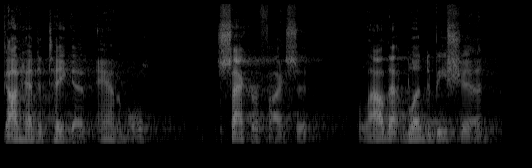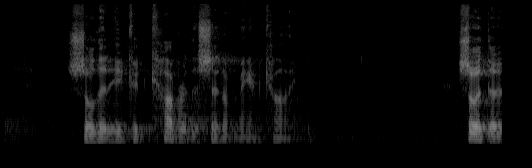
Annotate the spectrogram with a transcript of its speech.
God had to take an animal, sacrifice it, allow that blood to be shed so that it could cover the sin of mankind. So at the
